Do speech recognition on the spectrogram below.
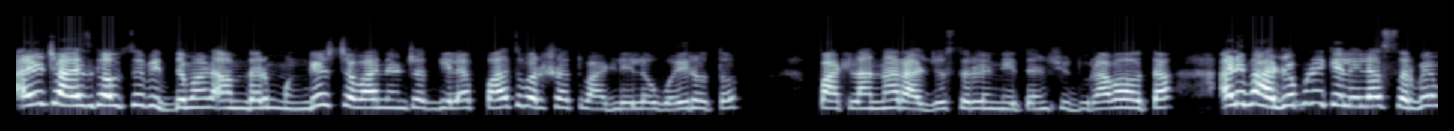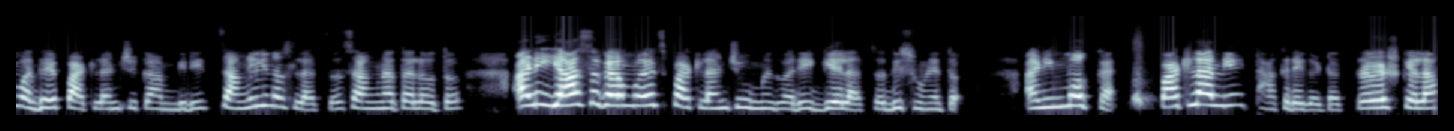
आणि चाळीसगावचे विद्यमान आमदार मंगेश चव्हाण यांच्यात गेल्या पाच वर्षात वाढलेलं वैर होतं. पाटलांना राज्यस्तरीय नेत्यांशी दुरावा होता आणि भाजपने केलेल्या सर्व्हेमध्ये पाटलांची कामगिरी चांगली नसल्याचं सांगण्यात आलं होतं आणि या सगळ्यामुळेच पाटलांची उमेदवारी गेल्याचं दिसून येतं. आणि मग काय? पाटलांनी ठाकरे गटात प्रवेश केला.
